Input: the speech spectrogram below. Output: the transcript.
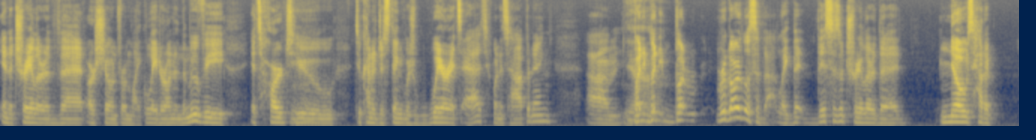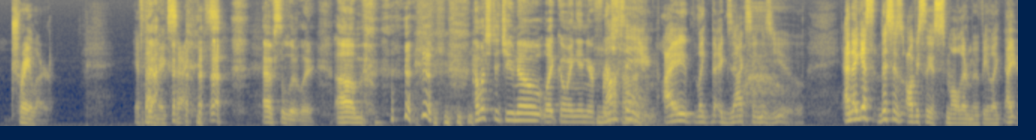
in the trailer that are shown from like later on in the movie it's hard to to kind of distinguish where it's at when it's happening um, but Yeah. but but regardless of that like that this is a trailer that knows how to trailer if that makes sense Absolutely. Um, how much did you know, like going in your first Nothing. time? I like the exact same as you. And I guess this is obviously a smaller movie. Like I,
